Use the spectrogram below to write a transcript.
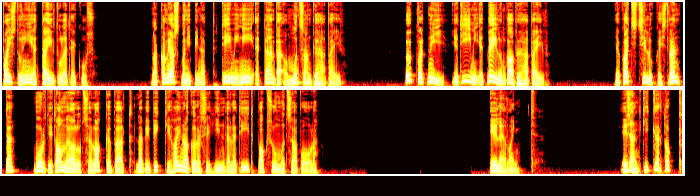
paistu nii, et päiv tule tekus. nakkami astma, nipinäpp, tiimi nii, et täämbä on mõtsan pühäpäiv. õkvalt nii ja tiimi, et meil on ka pühäpäiv. ja kats tsillukõist väntä murdi tammealutse lakke pealt läbi pikki hainakõrsi hindele tiid paksu mõtsa poole elevant. esend Kikerdokk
